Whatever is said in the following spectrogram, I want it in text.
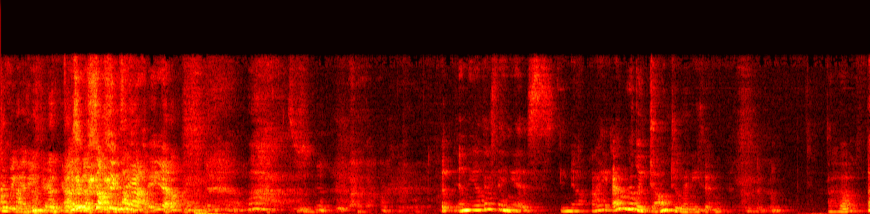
doing anything. I mean, something's happening, you know. But and the other thing is, you know, I, I really don't do anything. Uh huh.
